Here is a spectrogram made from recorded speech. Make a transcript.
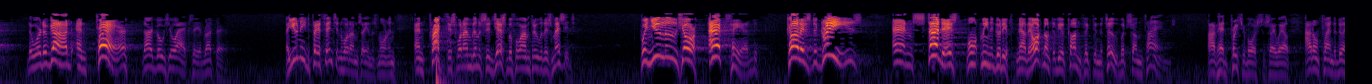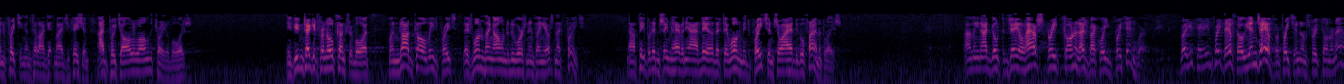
the Word of God and prayer, there goes your axe head right there. Now, you need to pay attention to what I'm saying this morning and practice what I'm going to suggest before I'm through with this message. When you lose your axe head, college degrees, and studies won't mean a good deal. Now, there ought not to be a conflict in the two, but sometimes I've had preacher boys to say, well, I don't plan to do any preaching until I get my education. I'd preach all along the trail, boys. If you can take it for an old country boy, when God called me to preach, there's one thing I wanted to do worse than anything else, and that's preach. Now, people didn't seem to have any idea that they wanted me to preach, and so I had to go find a place. I mean, I'd go to jailhouse, street corner, that's back where you can preach anywhere. Well, you can't even preach. They'll throw you in jail for preaching on the street corner now.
